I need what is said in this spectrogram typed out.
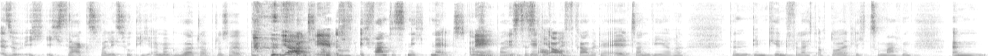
also ich, ich sage es, weil ich es wirklich einmal gehört habe. Deshalb, ja, ich, eben. Fand, ich, ich, fand es nicht nett. Also, nee, weil ist es ja die Aufgabe nicht. der Eltern wäre, dann dem Kind vielleicht auch deutlich zu machen, ähm,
